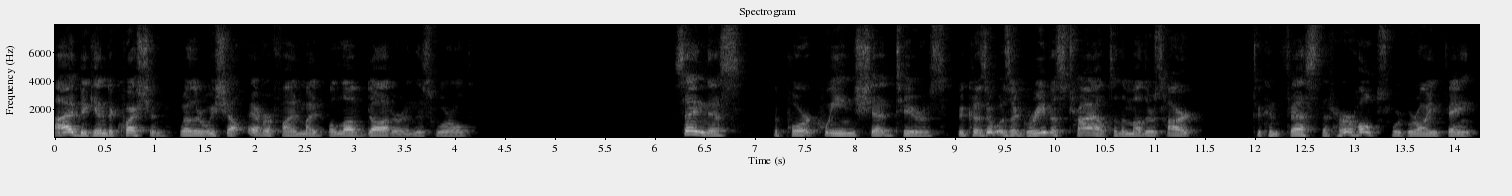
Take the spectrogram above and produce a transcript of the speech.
I begin to question whether we shall ever find my beloved daughter in this world. Saying this, the poor queen shed tears because it was a grievous trial to the mother's heart to confess that her hopes were growing faint.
